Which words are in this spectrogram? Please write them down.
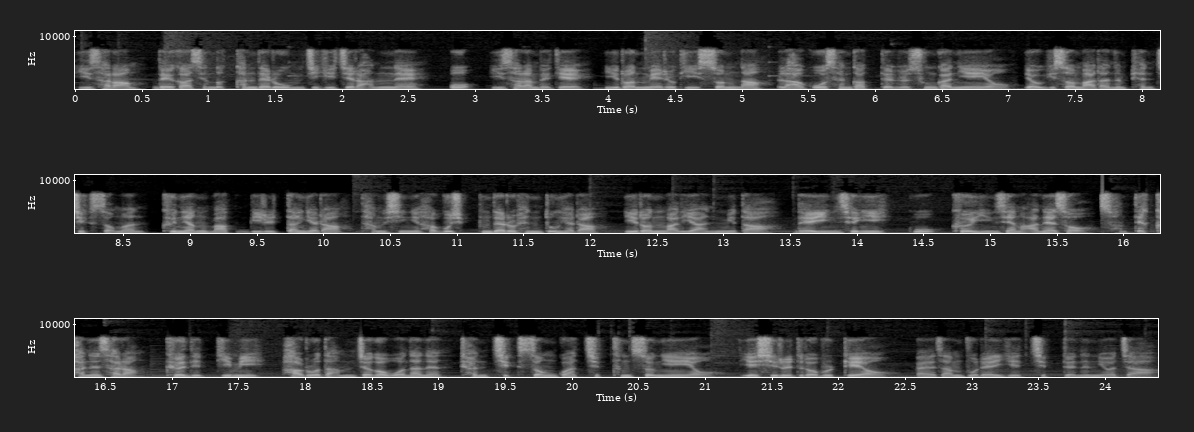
이 사람 내가 생각한 대로 움직이질 않네. 어, 이 사람에게 이런 매력이 있었나? 라고 생각되는 순간이에요. 여기서 말하는 편직성은 그냥 막 밀당해라. 당신이 하고 싶은 대로 행동해라. 이런 말이 아닙니다. 내 인생이 있고 그 인생 안에서 선택하는 사람, 그 느낌이 바로 남자가 원하는 편직성과 즉흥성이에요. 예시를 들어볼게요. 빨간불에 예측되는 여자,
